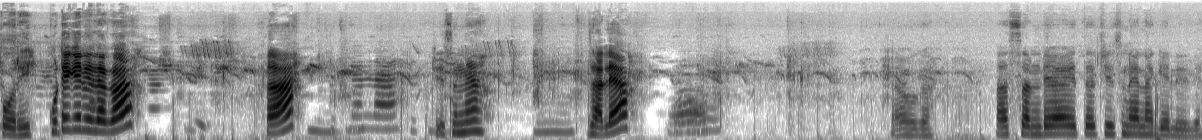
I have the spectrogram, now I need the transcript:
पोरी. कुठे गेलेल्या ग? हा? चिसण्या? झाल्या? हो. का आज संडे आहे तर चिसण्या ना गेलेल्या.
